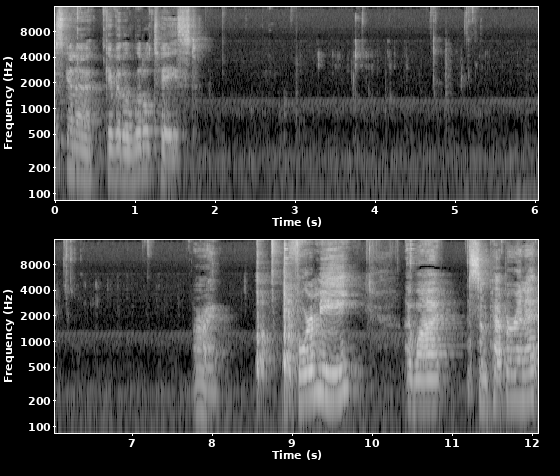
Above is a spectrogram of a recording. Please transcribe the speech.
Just gonna give it a little taste. All right, for me, I want some pepper in it.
